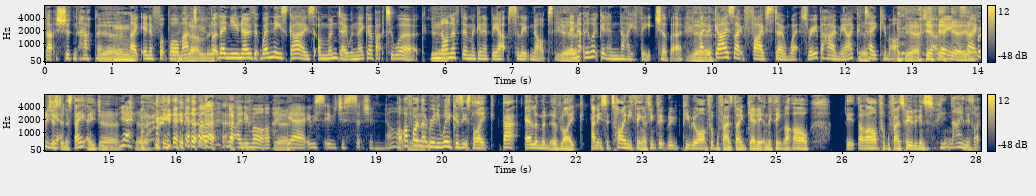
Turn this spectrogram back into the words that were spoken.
That shouldn't happen, Yeah. Mm. like in a football Exactly. match. But then you know that when these guys on Monday, when they go back to work, none of them are going to be absolute knobs. Yeah. They're not, they weren't going to knife each other. Yeah. Like the guy's like five stone wet through behind me. I could take him on. Yeah. You know what I mean? Yeah, It's yeah. like, Probably just yeah. an estate agent. Yeah. Yeah. well, not anymore. Yeah. Yeah. it was it was just such a knob. I find that really weird because it's like that element of like, and it's a tiny thing. I think people, people who aren't football fans don't get it, and they think like, oh, it, aren't football fans hooligans? and stuff. You think, no, there's like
